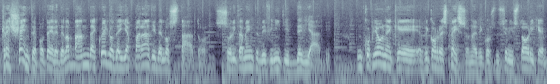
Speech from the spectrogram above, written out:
crescente potere della banda e quello degli apparati dello Stato, solitamente definiti deviati. Un copione che ricorre spesso nelle ricostruzioni storiche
